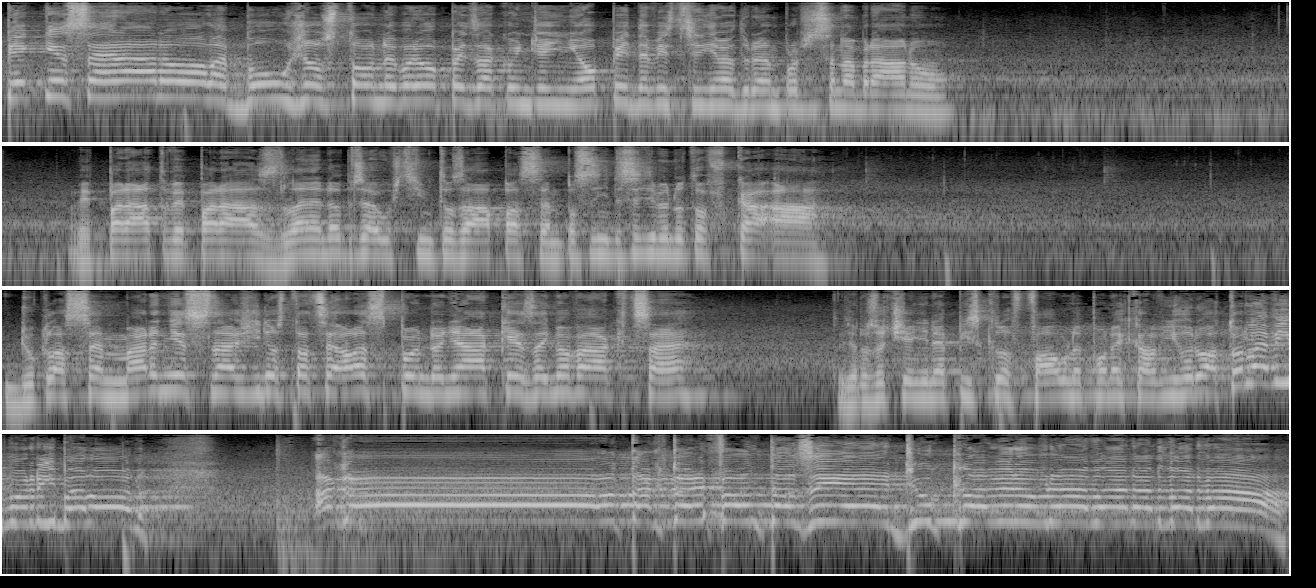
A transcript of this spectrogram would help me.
pěkně sehráno, ale bohužel z toho nebude opět zakončení. Opět nevystřílíme v druhém počase na bránu. Vypadá to, vypadá zle nedobře už s tímto zápasem. Poslední desetiminutovka a Dukla se marně snaží dostat se alespoň do nějaké zajímavé akce. Teď rozhodčí ani nepískl faul, neponechal výhodu a tohle je výborný balon! A gol! Tak to je fantazie! Dukla vyrovnává na 2-2!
